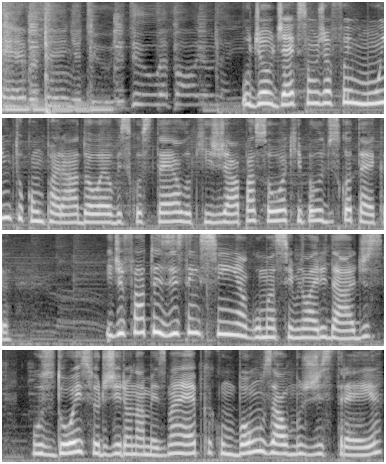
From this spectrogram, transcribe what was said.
Everything you do, you do it for your. O Joe Jackson já foi muito comparado ao Elvis Costello, que já passou aqui pelo discoteca. E de fato existem sim algumas similaridades. Os dois surgiram na mesma época, com bons álbuns de estreia,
